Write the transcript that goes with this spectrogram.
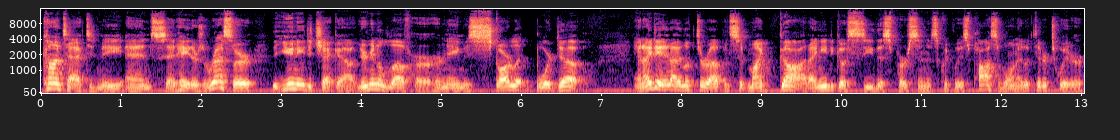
contacted me and said, Hey, there's a wrestler that you need to check out. You're going to love her. Her name is Scarlett Bordeaux. And I did. I looked her up and said, My God, I need to go see this person as quickly as possible. And I looked at her Twitter,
